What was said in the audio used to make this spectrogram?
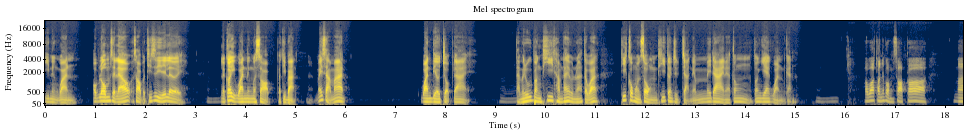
อีกหนึ่งวัน อบรมเสร็จแล้วสอบทฤษฎีได้เลย แล้วก็อีกวันหนึ่งมาสอบปฏิบัติ ไม่สามารถวันเดียวจบได้ แต่ไม่รู้บางที่ทำได้ไหมนะแต่ว่าที่กรมขนส่งที่ตรงจุดจักรเนี่ยไม่ได้นะต้องต้องแยกวันกัน เพราะว่าตอนที่ผมสอบก็มา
